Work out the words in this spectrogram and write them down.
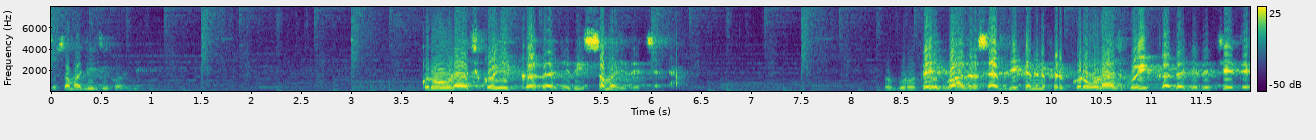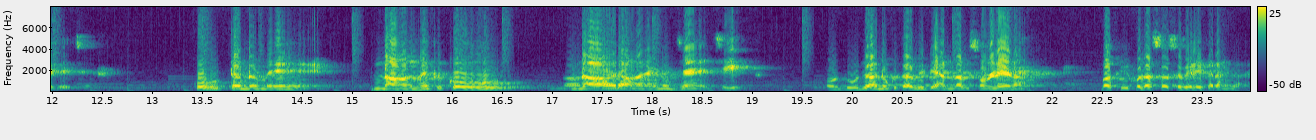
ਤੋ ਸਮਝ ਹੀ ਜੀ ਕੋਈ ਨਹੀਂ। ਕਰੋੜਾਂ ਚ ਕੋਈ ਇੱਕ ਹੈ ਜਿਹਦੀ ਸਮਝ ਦੇ ਚ ਹੈ? ਤੋ ਗੁਰੂ ਤੇਗ ਬਹਾਦਰ ਸਾਹਿਬ ਜੀ ਕਹਿੰਦੇ ਨੇ ਫਿਰ ਕਰੋੜਾਂ ਚ ਕੋਈ ਇੱਕ ਅਦਾ ਜਿਹਦੇ ਚੇਤੇ ਦੇ ਚ ਕੋਟਨ ਮੈਂ ਨਾਨਕ ਕੋ ਨਾਰਾਇਣ। ਜੈ ਜੀ। ਹੁਣ ਦੂਜਾ ਨੁਕਤਾ ਵੀ ਧਿਆਨ ਨਾਲ ਸੁਣ ਲੈਣਾ ਬਾਕੀ ਖੁਲਾਸਾ ਸਵੇਰੇ ਕਰਾਂਗਾ।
